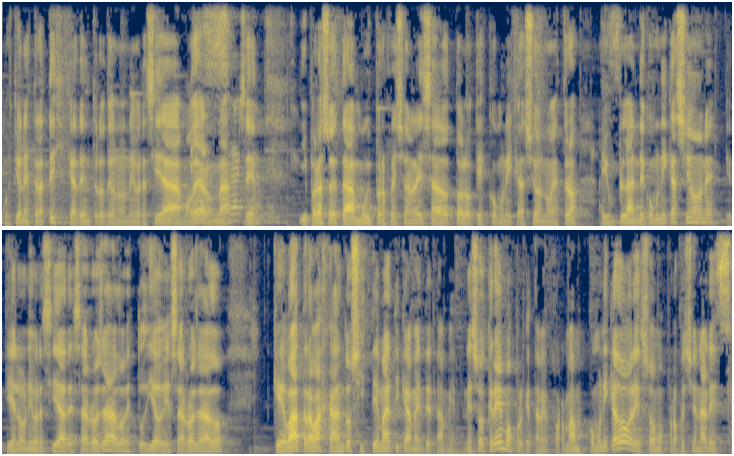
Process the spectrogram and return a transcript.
cuestión estratégica dentro de una universidad moderna. ¿sí? y por eso está muy profesionalizado todo lo que es comunicación nuestro. Hay un plan de comunicaciones que tiene la universidad desarrollado, estudiado y desarrollado, que va trabajando sistemáticamente también. En eso creemos porque también formamos comunicadores, somos profesionales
